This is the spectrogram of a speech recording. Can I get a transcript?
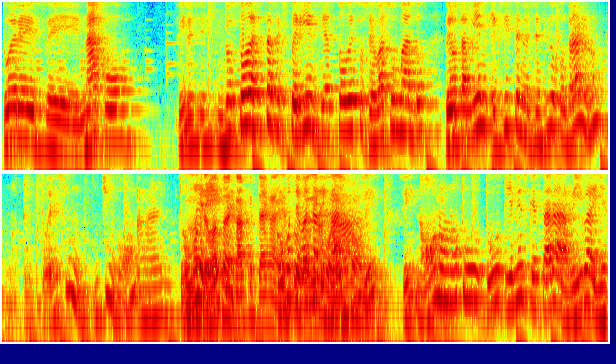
tú eres eh, naco. ¿Sí? Sí, sí. Entonces todas estas experiencias, todo esto se va sumando, pero también existe en el sentido contrario, ¿no? No, tú, tú eres un, un chingón. Ay, ¿Cómo te vas a dejar que te haga ¿Cómo eso? te vas a dejar? eso. ¿Sí? ¿Sí? No, no, no, tú, tú tienes que estar arriba y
